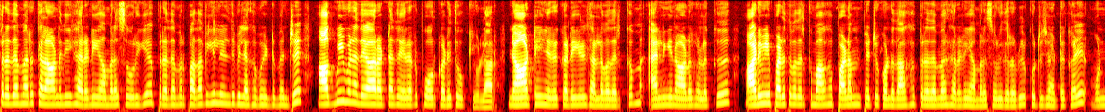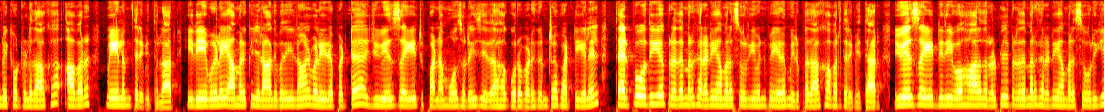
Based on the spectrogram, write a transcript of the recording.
பிரதமர் கலாநிதி ஹரணி அமரசூரிய பிரதமர் பதவியில் இருந்து விலக வேண்டும் என்று அக்மிமன தயாரட்ட தேரர் போர்க்கடி தூக்கியுள்ளார். நாட்டை நெருக்கடியில் தள்ளுவதற்கும் அந்நிய நாடுகளுக்கு அடிமைப்படுத்துவதற்குமாக பணம் பெற்றுக்கொண்டதாக பிரதமர் ஹரணி அமரசூரிய தொடர்பில் குற்றச்சாட்டுகள் முன்வைக்கப்பட்டுள்ளதாக அவர் மேலும் தெரிவித்துள்ளார். இதேவேளை அமெரிக்க ஜனாதிபதியினால் வெளியிடப்பட்ட யுஎஸ்ஐட் பண மோசடி செய்ததாக கூறப்படுகின்ற பட்டியலில் தற்போதைய பிரதமர் ஹரணி அமரசூரியவின் பெயரும் இருப்பதாக அவர் தெரிவித்தார். யுஎஸ்ஐட் நிதி விவகாரம் தொடர்பில் பிரதமர் ஹரணி அமரசூரிய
